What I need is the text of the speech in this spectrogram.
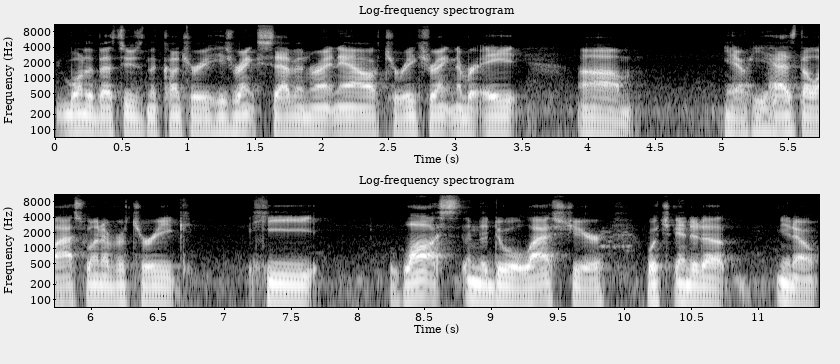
one of the best dudes in the country. He's ranked seven right now. Tariq's ranked number eight. Um, you know, he has the last win over Tariq. He lost in the duel last year, which ended up you know,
